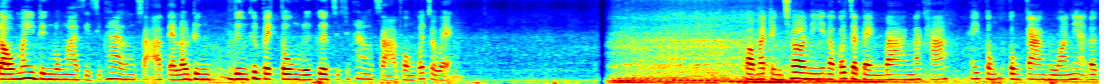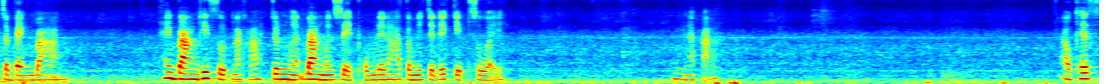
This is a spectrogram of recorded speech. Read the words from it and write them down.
เราไม่ดึงลงมา 45 องศา แต่เราดึงดึงขึ้นไปตรงหรือเกิน 45 องศาผมก็จะแหว่ง พอมาถึงช่อนี้เราก็จะแบ่งบางนะคะ ให้ตรงตรงกลางหัวเนี่ยเราจะแบ่งบาง ให้บางที่สุดนะคะ จนเหมือนบางเหมือนเศษผมเลยนะคะ ตรงนี้จะได้เก็บสวยนี่นะคะเอาแค่เศ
